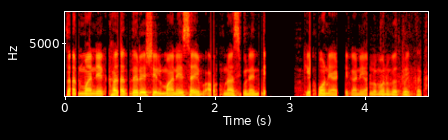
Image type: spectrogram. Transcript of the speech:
सन्मान्य खासदार धैर्यशील माने साहेब आपणास विनंती की आपण या ठिकाणी अवलंबनगत व्यक्त करा.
